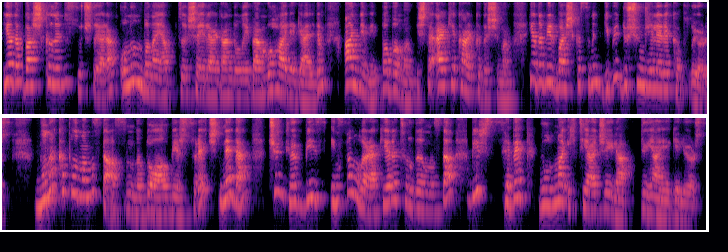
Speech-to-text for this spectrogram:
ya da başkalarını suçlayarak onun bana yaptığı şeylerden dolayı ben bu hale geldim. Annemin, babamın, işte erkek arkadaşımın ya da bir başkasının gibi düşüncelere kapılıyoruz. Buna kapılmamız da aslında doğal bir süreç. Neden? Çünkü biz insan olarak yaratıldığımızda bir sebep bulma ihtiyacıyla dünyaya geliyoruz.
